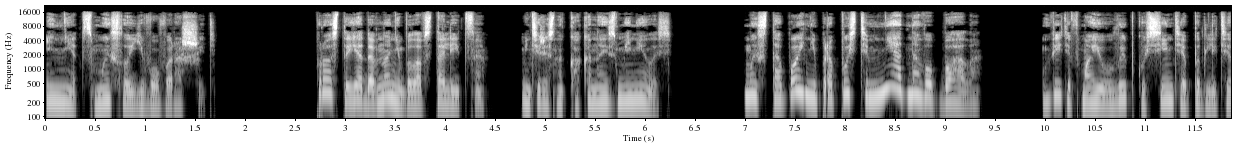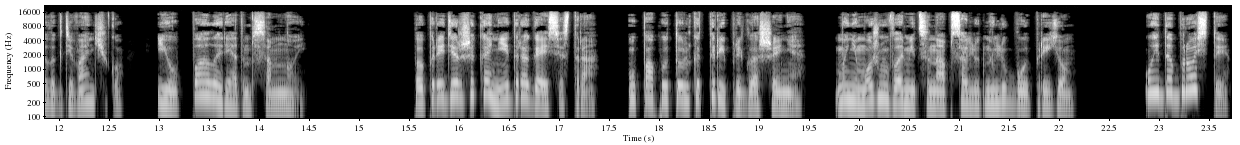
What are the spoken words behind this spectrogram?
и нет смысла его ворошить. Просто я давно не была в столице. Интересно, как она изменилась? Мы с тобой не пропустим ни одного бала. Увидев мою улыбку, Синтия подлетела к диванчику и упала рядом со мной. Попридержи коней, дорогая сестра. У папы только три приглашения. Мы не можем вломиться на абсолютно любой прием. Ой, да брось ты.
